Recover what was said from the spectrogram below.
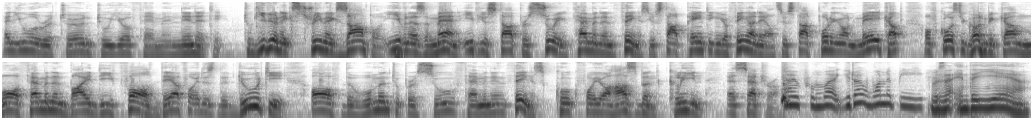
and you will return to your femininity. To give you an extreme example, even as a man, if you start pursuing feminine things, you start painting your fingernails, you start putting on makeup, of course you're going to become more feminine by default. Therefore, it is the duty of the woman to pursue feminine things. Cook for your husband, clean, etc. home from work, you don't want to be Was that in the year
